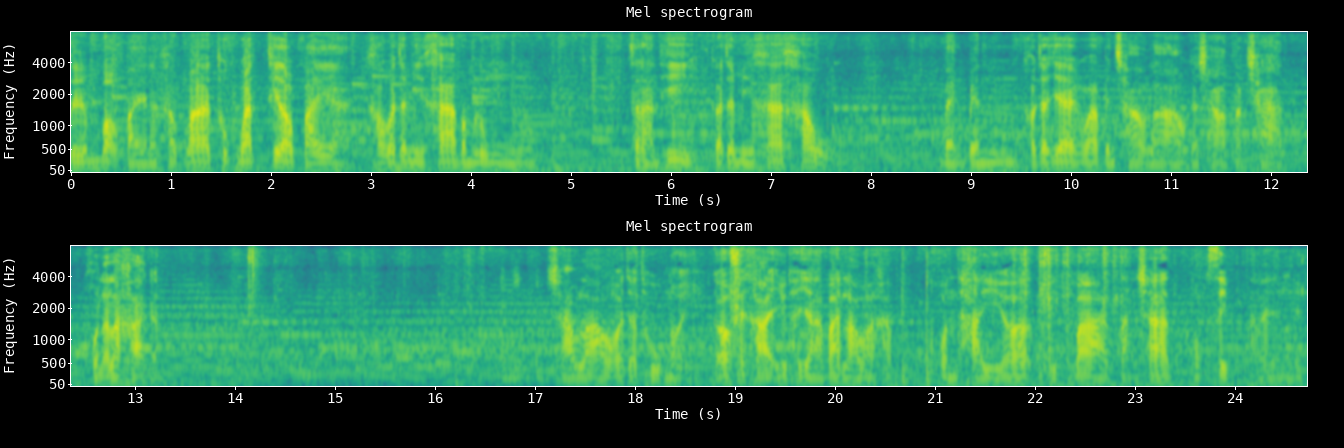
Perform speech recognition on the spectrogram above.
ลืมบอกไปนะครับว่าทุกวัดที่เราไปอะเขาก็จะมีค่าบำรุงสถานที่ก็จะมีค่าเข้า แบ่งเป็นเขาจะแยกว่าเป็นชาวลาวกับชาวต่างชาติคนละราคากัน ชาวลาวก็จะถูกหน่อย ก็คล้ายๆอยุธยาบ้านเราอะครับ คนไทยก็ 10 บาทต่างชาติ 60 อะไรอย่างเงี้ย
